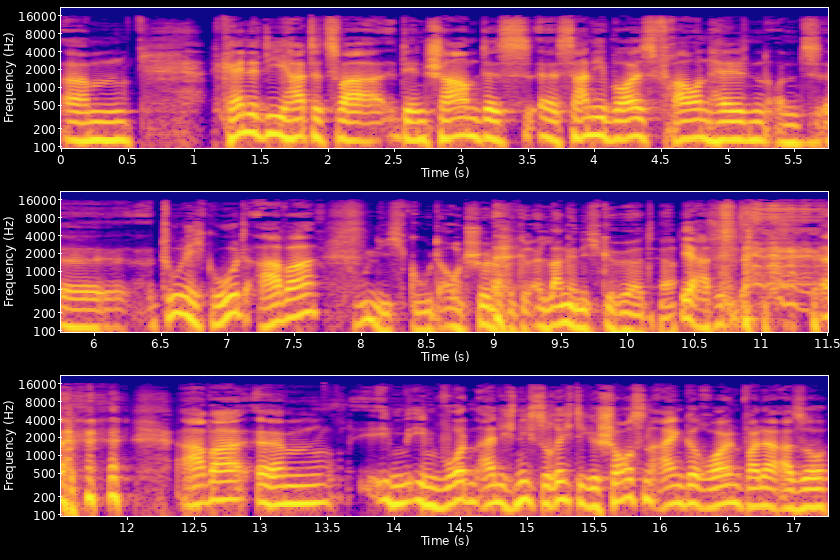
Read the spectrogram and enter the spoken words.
Ähm, Kennedy hatte zwar den Charme des äh, Sunny Boys, Frauenhelden und äh, tu nicht gut, aber tu nicht gut, auch ein schöner Begriff, lange nicht gehört. Ja, ja aber ähm, ihm, ihm wurden eigentlich nicht so richtige Chancen eingeräumt, weil er also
